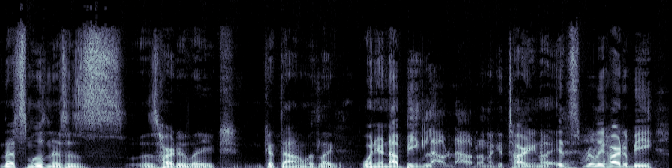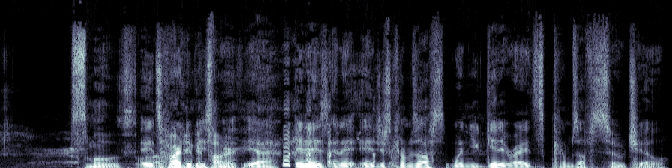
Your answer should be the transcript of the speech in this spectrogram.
that smoothness is is hard to like get down with. Like when you're not being loud, loud on a guitar. You know, it's really hard to be smooth. it's hard to be guitar. smooth. Yeah, it is, and it, it just comes off when you get it right. It comes off so chill.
